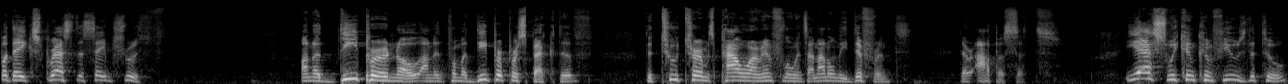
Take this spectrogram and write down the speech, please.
but they express the same truth. On a deeper note, a, from a deeper perspective, the two terms power and influence are not only different, they're opposite. Yes, we can confuse the two.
